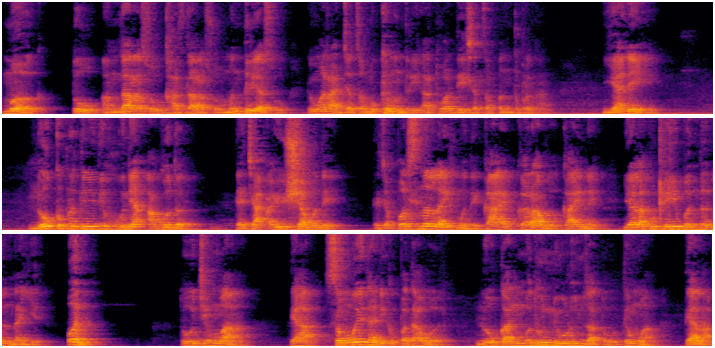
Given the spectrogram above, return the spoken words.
मग तो आमदार असो खासदार असो मंत्री असो किंवा राज्याचा मुख्यमंत्री अथवा देशाचा पंतप्रधान याने लोकप्रतिनिधी होण्या अगोदर त्याच्या आयुष्यामध्ये त्याच्या पर्सनल लाईफमध्ये काय करावं काय नाही याला कुठलीही बंधनं नाही आहेत पण तो जेव्हा त्या संवैधानिक पदावर लोकांमधून निवडून जातो तेव्हा त्याला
